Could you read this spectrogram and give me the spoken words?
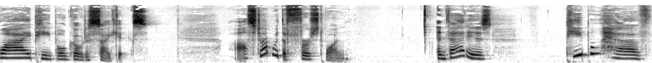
why people go to psychics. I'll start with the first one, and that is people have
